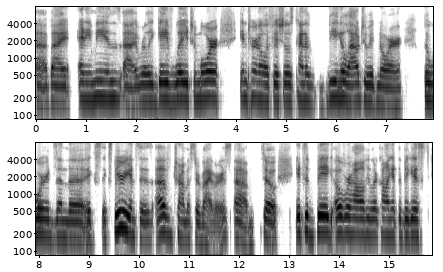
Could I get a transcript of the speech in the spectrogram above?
uh, by any means. Uh, it really gave way to more internal officials kind of being allowed to ignore the words and the ex- experiences of trauma survivors. Um, so it's a big overhaul. People are calling it the biggest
